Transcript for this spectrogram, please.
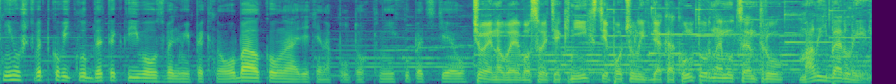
Knihu Štvrtkový klub detektívov s veľmi peknou obálkou nájdete na pultoch kníh kupectiev. Čo je nové vo svete kníh ste počuli vďaka kultúrnemu centru Malý Berlín.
